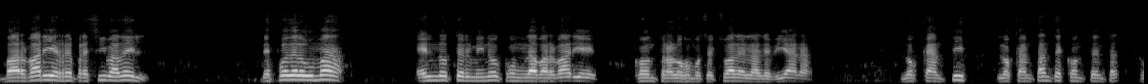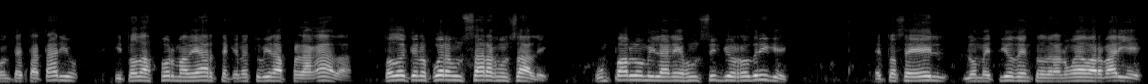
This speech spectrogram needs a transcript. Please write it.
barbaries represivas de él. Después de la UMA, él no terminó con la barbarie contra los homosexuales, las lesbianas, los, los cantantes contestatarios y toda forma de arte que no estuviera plagada. Todo el que no fuera un Sara González, un Pablo Milanés, un Silvio Rodríguez. Entonces él lo metió dentro de la nueva barbarie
